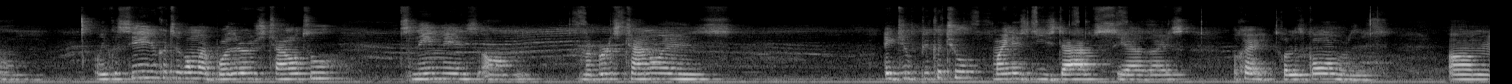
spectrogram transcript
um, you can see you can check out my brother's channel too his name is, um, my brother's channel is Agent Pikachu. Mine is DeezDabs. Yeah, guys. Okay, so let's go over this. Um,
